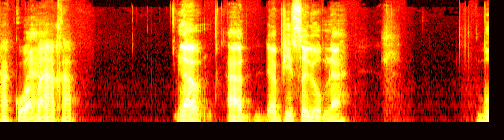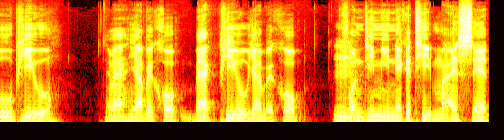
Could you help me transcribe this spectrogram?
น่ากลัวมากครับ แล้วอ่าเดี๋ยวพี่สรุปนะบูพิว ใช่ไหมอย่าไปคบแบ็กพิวอย่าไปคบอืมคนที่มี negative mindset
